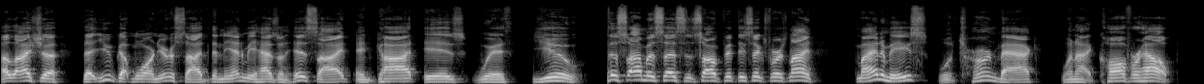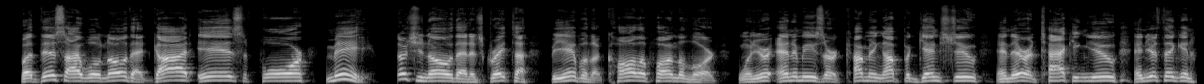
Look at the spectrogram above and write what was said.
Elisha that you've got more on your side than the enemy has on his side, and God is with you. The psalmist says in Psalm 56, verse 9, My enemies will turn back when I call for help, but this I will know that God is for me. Don't you know that it's great to be able to call upon the Lord when your enemies are coming up against you and they're attacking you and you're thinking,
